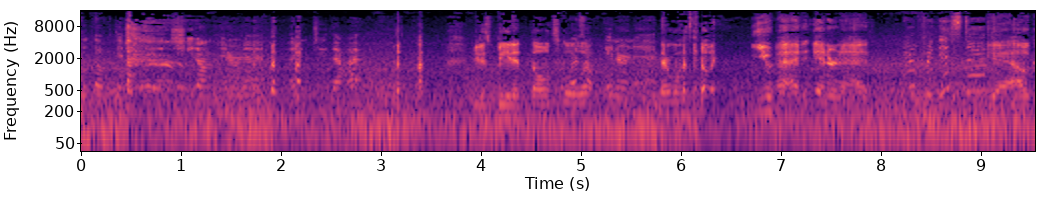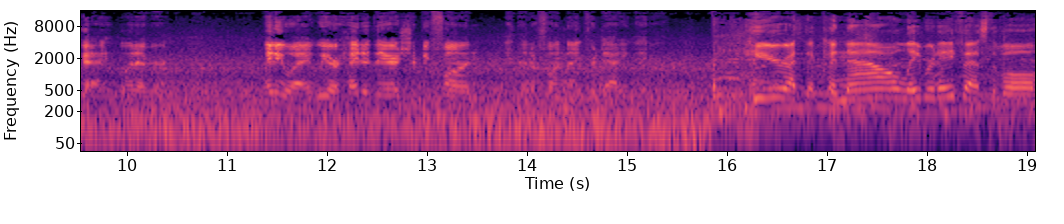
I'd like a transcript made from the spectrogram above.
look up the internet and cheat on the internet. I didn't do that. you just beat it the old There school was way? no internet. There was no. You had internet. For this stuff. Yeah, okay, whatever. Anyway, we are headed there. Should be fun, and then a fun night for Daddy later. Here at the Canal Labor Day Festival,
